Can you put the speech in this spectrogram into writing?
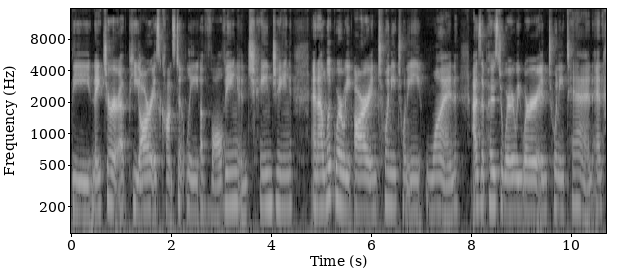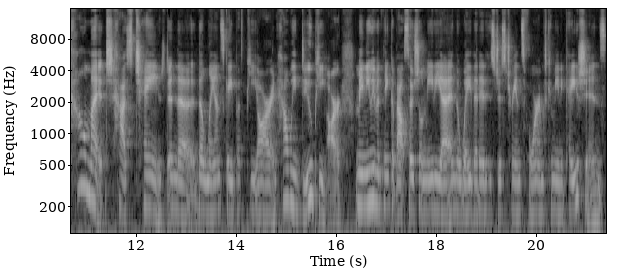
the nature of PR is constantly evolving and changing. And I look where we are in 2021 as opposed to where we were in 2010 and how much has changed in the, the landscape of PR and how we do PR. I mean, you even think about social media and the way that it has just transformed communications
